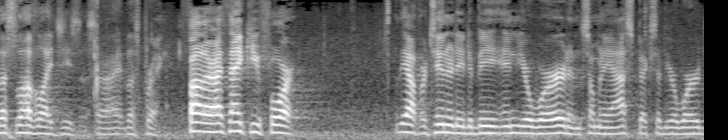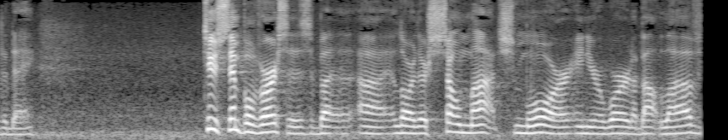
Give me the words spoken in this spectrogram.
Let's love like jesus all right? Let's pray. Father i thank you for the opportunity to be in your word and so many aspects of your word today two simple verses, but uh, Lord, there's so much more in your word about love.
